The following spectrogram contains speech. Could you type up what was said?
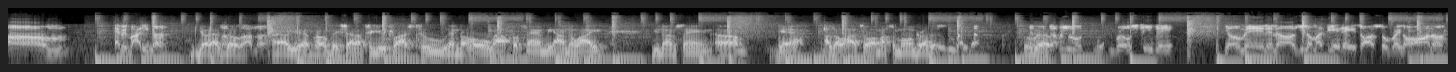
um, everybody, man. Yo, that's love dope. Love, Hell yeah, bro. Big shout out to you, Flash 2, and the whole Alpha family. I know why. You know what I'm saying? Um, yeah. Aloha to all my Samoan brothers. For real. W Rose TV. Yo, man, and uh, you know my DNA is also Ring of Honor.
